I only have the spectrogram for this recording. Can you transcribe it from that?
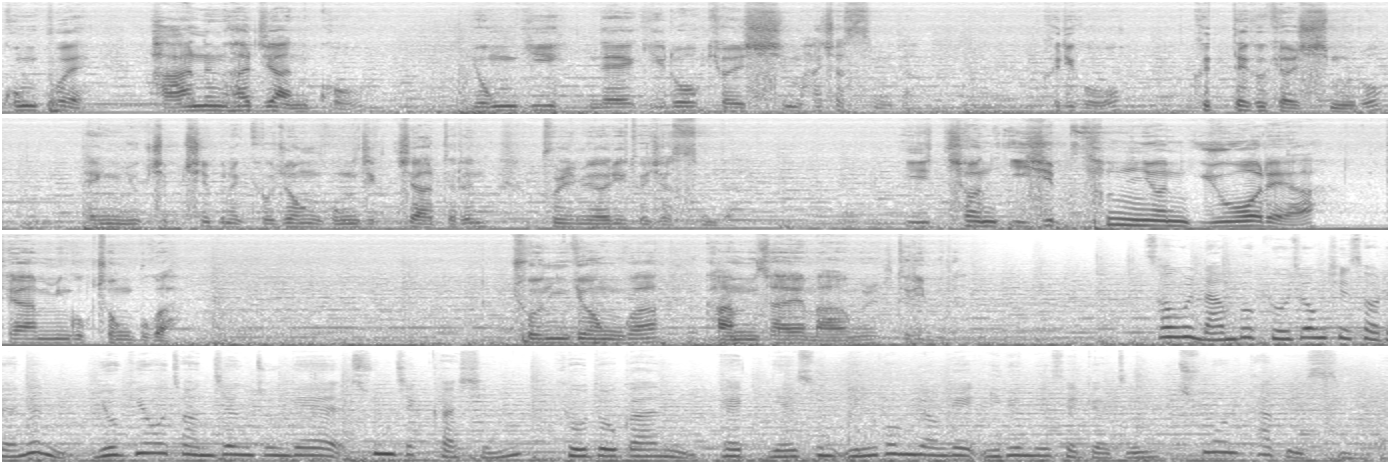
공포에 반응하지 않고 용기 내기로 결심하셨습니다. 그리고 그때 그 결심으로 167분의 교정 공직자들은 불멸이 되셨습니다. 2023년 6월에야 대한민국 정부가 존경과 감사의 마음을 드립니다. 서울 남부 교정시설에는 6.25 전쟁 중에 순직하신 교도관 167명의 이름이 새겨진 추모탑이 있습니다.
